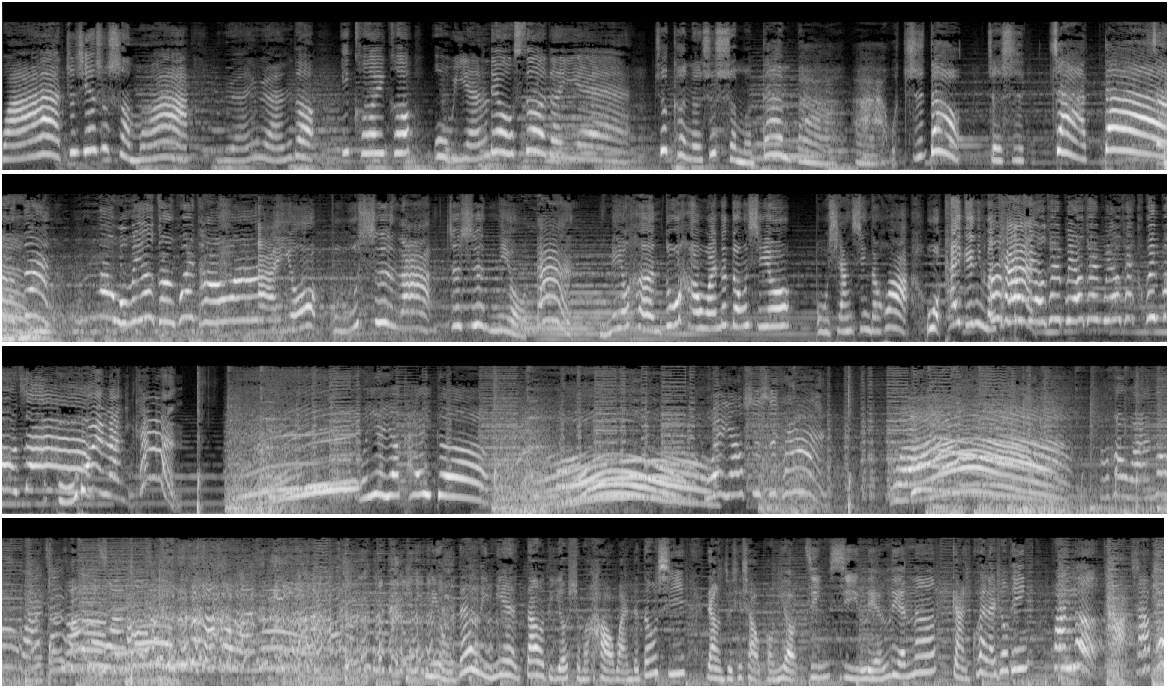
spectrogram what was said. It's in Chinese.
哇，这些是什么啊？圆圆的，一颗一颗，五颜六色的耶！这可能是什么蛋吧？啊，我知道，这是炸弹！炸弹！那我们要赶快逃啊！哎呦，不是啦，这是扭蛋，里面有很多好玩的东西哦。不相信的话，我开给你们看。不要开，不要开，不要开，会爆炸！不会啦，你看，到底有什么好玩的东西，让这些小朋友惊喜连连呢？赶快来收听《欢乐卡恰碰》。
